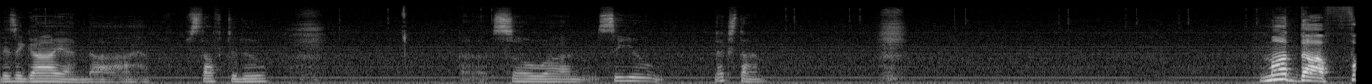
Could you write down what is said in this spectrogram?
busy guy and uh, I have stuff to do. Uh, so um, see you next time. Motherfucker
